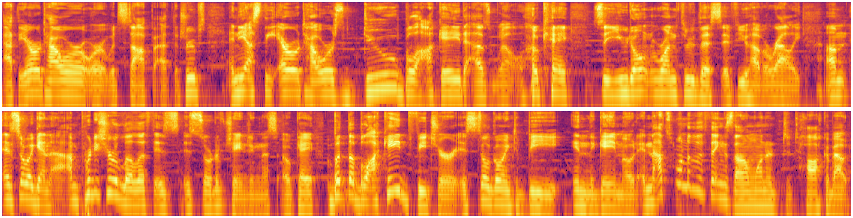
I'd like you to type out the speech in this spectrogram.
at the arrow tower or it would stop at the troops. And yes the arrow towers do blockade as well okay? So you don't run through this if you have a rally. Um and so again I'm pretty sure Lilith is is sort of changing this okay? But the blockade feature is still going to be in the game mode. And that's one of the things that I wanted to talk about.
